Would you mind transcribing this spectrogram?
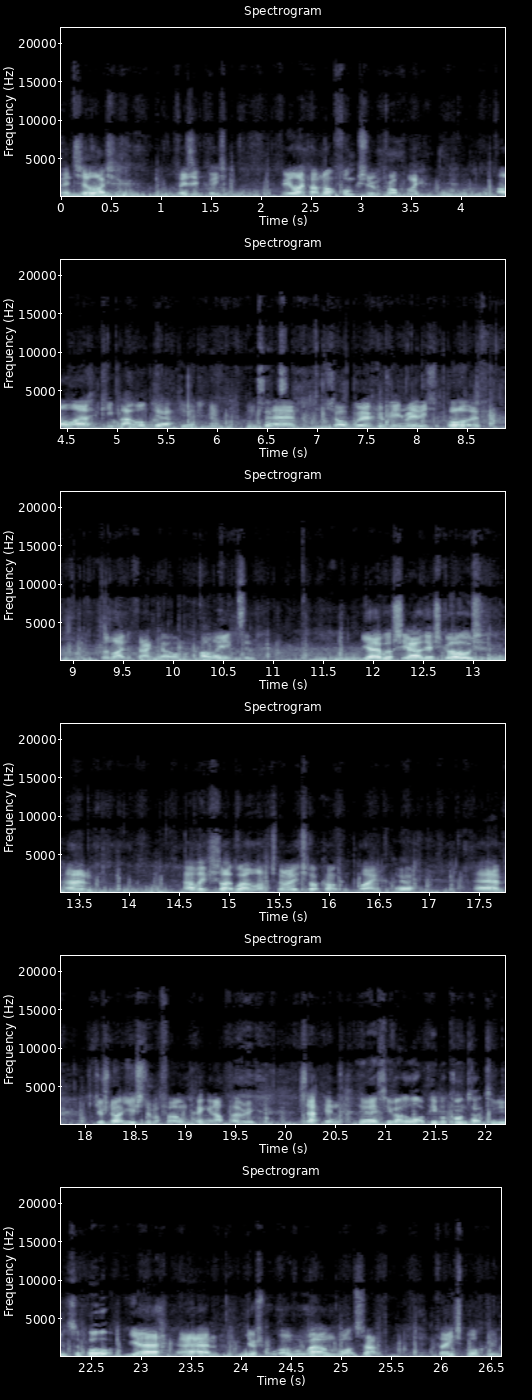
until I physically feel like I'm not functioning properly, I'll uh, keep that up. Yeah, yeah, no, makes sense. Um, so work have been really supportive. So I'd like to thank all my colleagues and yeah, we'll see how this goes. Um, Ali slept well last night, so I can't complain. yeah. Um, just not used to my phone pinging up every second. Yeah, so you've had a lot of people contacting you in support. Yeah, um, just overwhelmed. WhatsApp, Facebook, and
